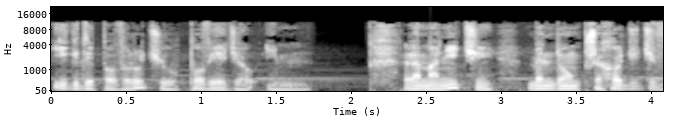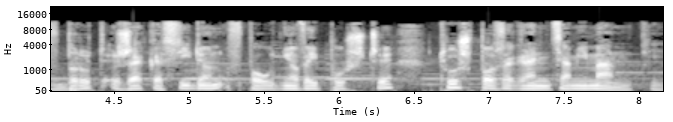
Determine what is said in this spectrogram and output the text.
I gdy powrócił, powiedział im – Lamanici będą przechodzić w brud rzekę Sidon w południowej puszczy, tuż poza granicami Manti.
